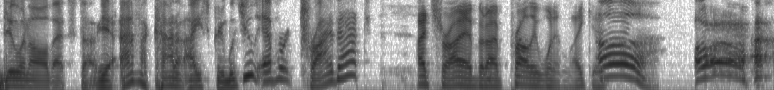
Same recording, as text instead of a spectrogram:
doing all that stuff. Yeah, avocado ice cream. Would you ever try that? I'd try it, but I probably wouldn't like it. Oh, oh. I,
